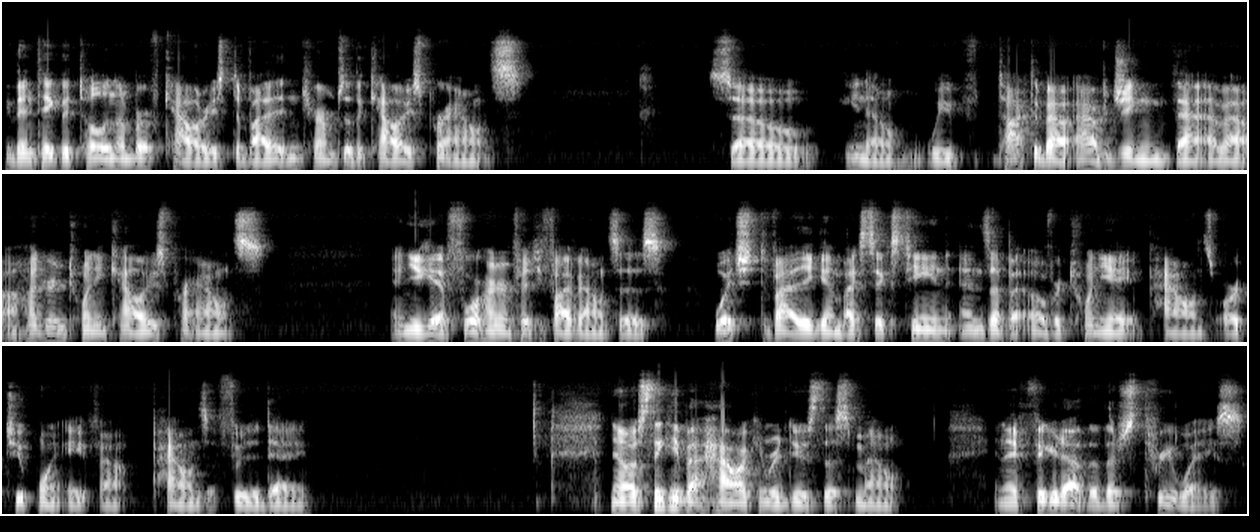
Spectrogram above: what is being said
you then take the total number of calories, divide it in terms of the calories per ounce, so, you know, we've talked about averaging that about 120 calories per ounce, and you get 455 ounces, which divided again by 16 ends up at over 28 pounds or 2.8 pounds of food a day. Now, I was thinking about how I can reduce this amount, and I figured out that there's three ways.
